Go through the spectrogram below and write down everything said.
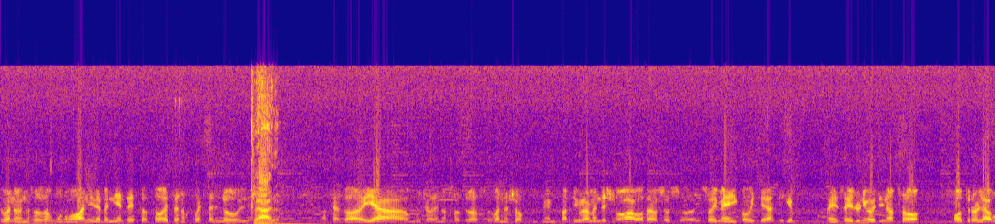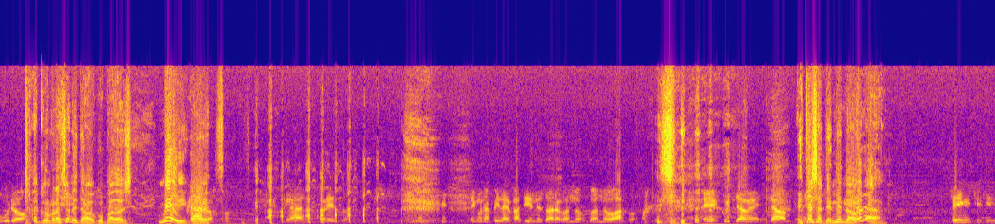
bueno, nosotros somos como banda independiente, esto, todo esto nos cuesta el doble. Claro. O sea, todavía muchos de nosotros, bueno, yo en particularmente yo hago otra cosa, soy, soy médico, ¿viste? Así que eh, soy el único que tiene otro otro laburo. Con razón Eh, estaba ocupado. Médico. Claro, claro, por eso. Tengo una fila de pacientes ahora cuando cuando bajo. Eh, escuchame, no. ¿Estás atendiendo ahora? Sí, sí, sí,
